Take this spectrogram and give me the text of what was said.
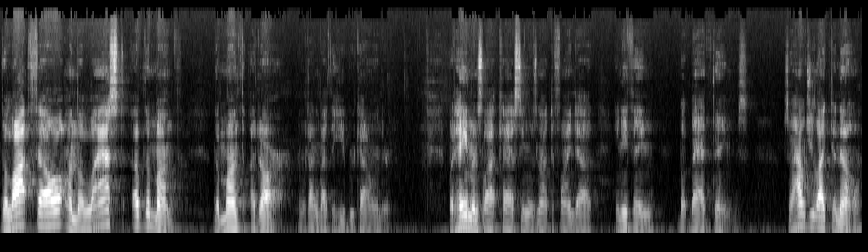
The lot fell on the last of the month, the month Adar. We're talking about the Hebrew calendar. But Haman's lot casting was not to find out anything but bad things. So, how would you like to know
